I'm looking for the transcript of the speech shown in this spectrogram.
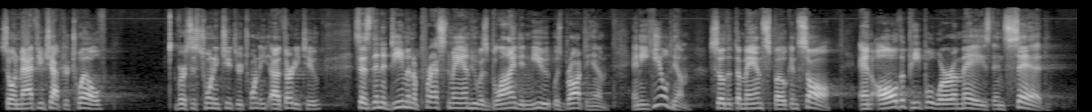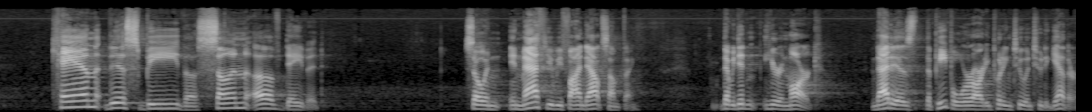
So in Matthew chapter 12, verses 22 through 20, uh, 32, says, Then a demon oppressed man who was blind and mute was brought to him, and he healed him, so that the man spoke and saw. And all the people were amazed and said, can this be the son of David? So in, in Matthew, we find out something that we didn't hear in Mark. And that is, the people were already putting two and two together.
